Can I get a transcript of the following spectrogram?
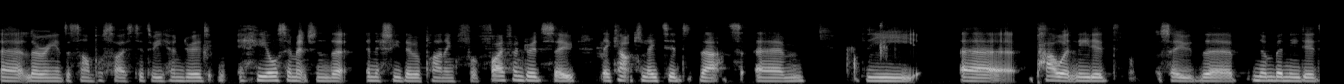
uh, lowering of the sample size to 300. He also mentioned that initially they were planning for 500, so they calculated that um, the uh, power needed, so the number needed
